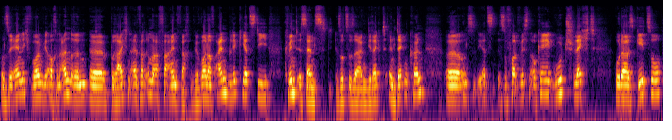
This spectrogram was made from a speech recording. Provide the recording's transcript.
Und so ähnlich wollen wir auch in anderen äh, Bereichen einfach immer vereinfachen. Wir wollen auf einen Blick jetzt die Quintessenz sozusagen direkt entdecken können äh, und jetzt sofort wissen, okay, gut, schlecht oder es geht so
